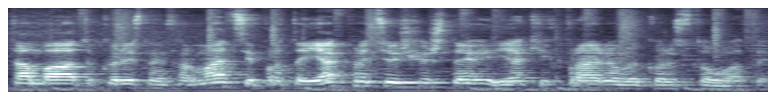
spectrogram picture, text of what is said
Там багато корисної інформації про те, як працюють хештеги, як їх правильно використовувати.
